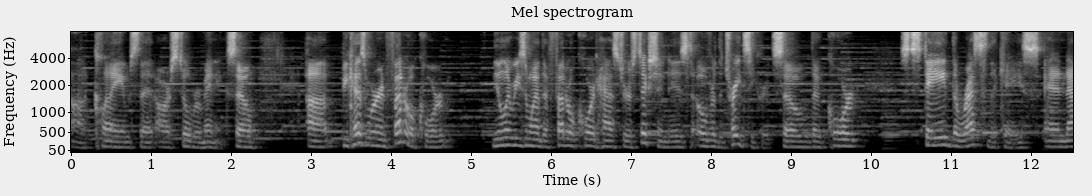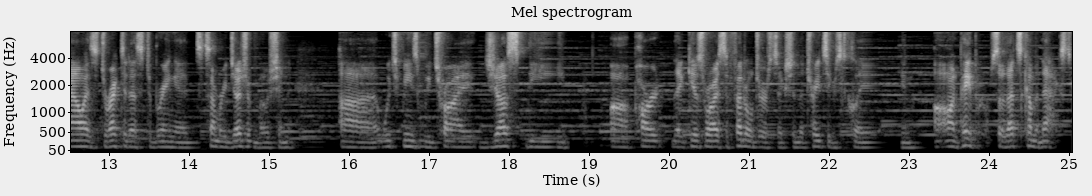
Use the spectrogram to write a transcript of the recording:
uh, claims that are still remaining. So, uh, because we're in federal court, the only reason why the federal court has jurisdiction is over the trade secrets. So, the court stayed the rest of the case and now has directed us to bring a summary judgment motion, uh, which means we try just the uh, part that gives rise to federal jurisdiction, the trade secrets claim on paper. So that's coming next.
